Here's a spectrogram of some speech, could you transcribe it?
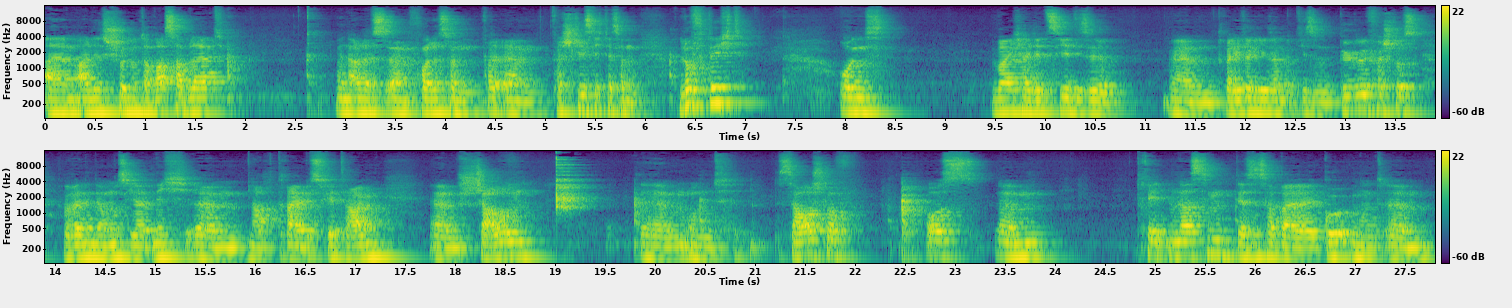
ähm, alles schön unter Wasser bleibt. Wenn alles ähm, voll ist, dann ähm, verschließe ich das dann luftdicht. Und weil ich halt jetzt hier diese ähm, 3 Liter Gläser mit diesem Bügelverschluss verwende, dann muss ich halt nicht ähm, nach drei bis vier Tagen ähm, schauen ähm, und Sauerstoff austreten lassen. Das ist halt bei Gurken und ähm,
